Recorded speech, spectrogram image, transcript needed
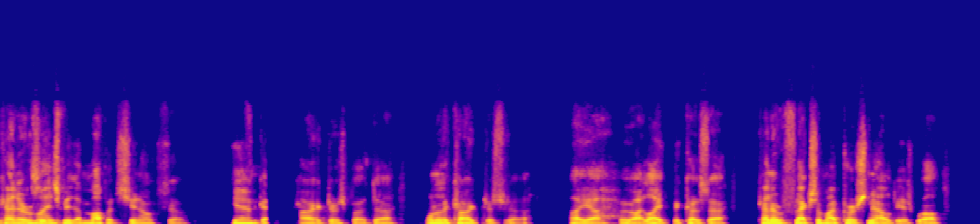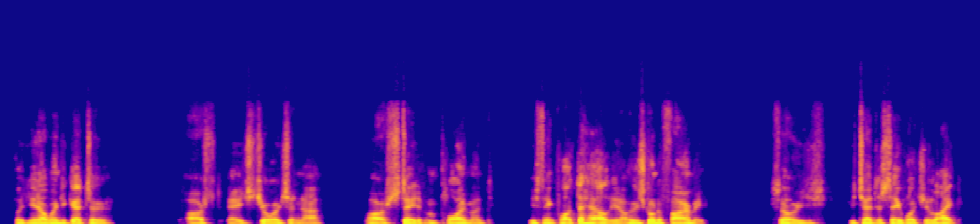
kind of reminds so, me of the Muppets, you know. So yeah, characters, but uh, one of the characters uh, I uh, who I like because uh, kind of reflects on my personality as well. But you know, when you get to our age, George, and uh, our state of employment, you think, what the hell? You know, who's going to fire me? So you, you tend to say what you like.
